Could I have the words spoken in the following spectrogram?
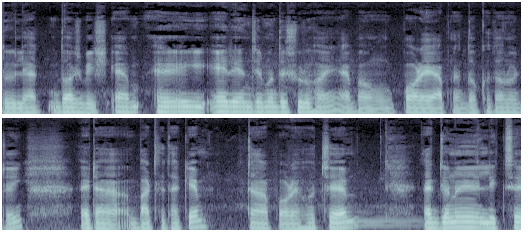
দুই লাখ দশ বিশ। এই এই রেঞ্জের মধ্যে শুরু হয় এবং পরে আপনার দক্ষতা অনুযায়ী এটা বাড়তে থাকে। তারপরে হচ্ছে একজনে লিখছে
